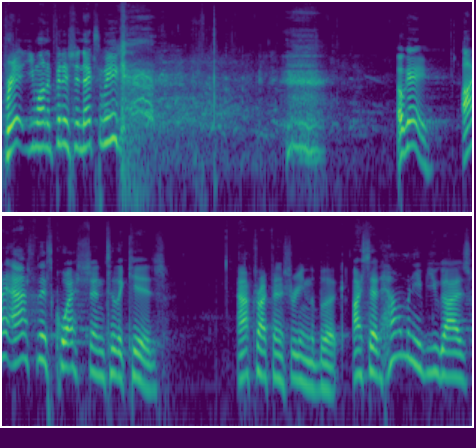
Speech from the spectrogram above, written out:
Britt, you want to finish it next week? okay, I asked this question to the kids after I finished reading the book. I said, How many of you guys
